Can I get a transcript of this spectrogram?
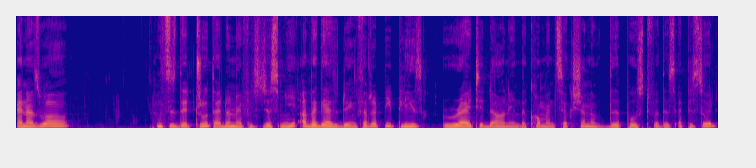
And as well, this is the truth. I don't know if it's just me. Other guys doing therapy, please write it down in the comment section of the post for this episode.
